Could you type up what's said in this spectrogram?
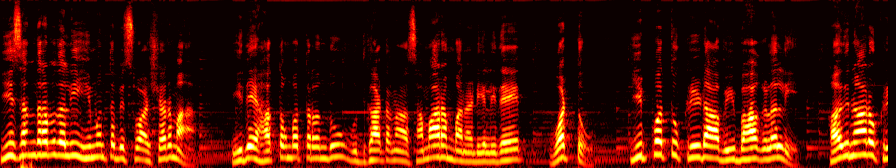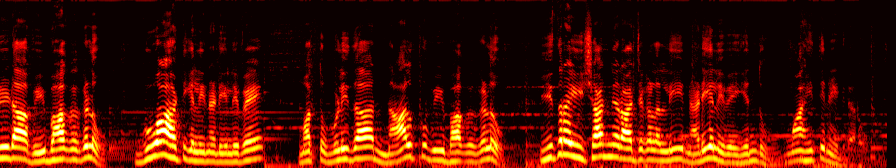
ಈ ಸಂದರ್ಭದಲ್ಲಿ ಹಿಮಂತ ಬಿಸ್ವಾ ಶರ್ಮಾ, ಇದೇ ಹತ್ತೊಂಬತ್ತರಂದು ಉದ್ಘಾಟನಾ ಸಮಾರಂಭ ನಡೆಯಲಿದೆ. ಒಟ್ಟು ಇಪ್ಪತ್ತು ಕ್ರೀಡಾ ವಿಭಾಗಗಳಲ್ಲಿ ಹದಿನಾರು ಕ್ರೀಡಾ ವಿಭಾಗಗಳು ಗುವಾಹಟಿಯಲ್ಲಿ ನಡೆಯಲಿವೆ ಮತ್ತು ಉಳಿದ ನಾಲ್ಕು ವಿಭಾಗಗಳು ಇತರ ಈಶಾನ್ಯ ರಾಜ್ಯಗಳಲ್ಲಿ ನಡೆಯಲಿವೆ ಎಂದು ಮಾಹಿತಿ ನೀಡಿದರು.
